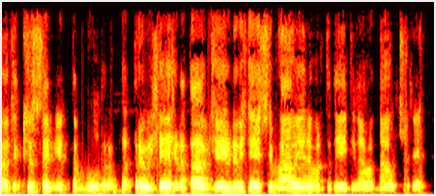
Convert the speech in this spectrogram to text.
न चक्षुस्संयुक्तं भूतलं, तत्र विशेषणता, विशेषणविशेष्यभावेन वर्तते इति न उच्यते।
